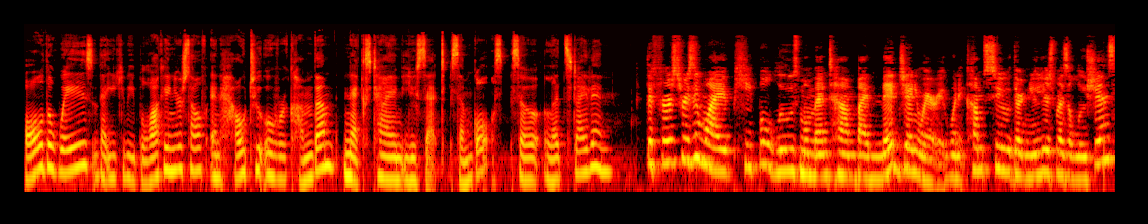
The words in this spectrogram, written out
all the ways that you can be blocking yourself and how to overcome them next time you set some goals. So let's dive in. The first reason why people lose momentum by mid January when it comes to their New Year's resolutions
